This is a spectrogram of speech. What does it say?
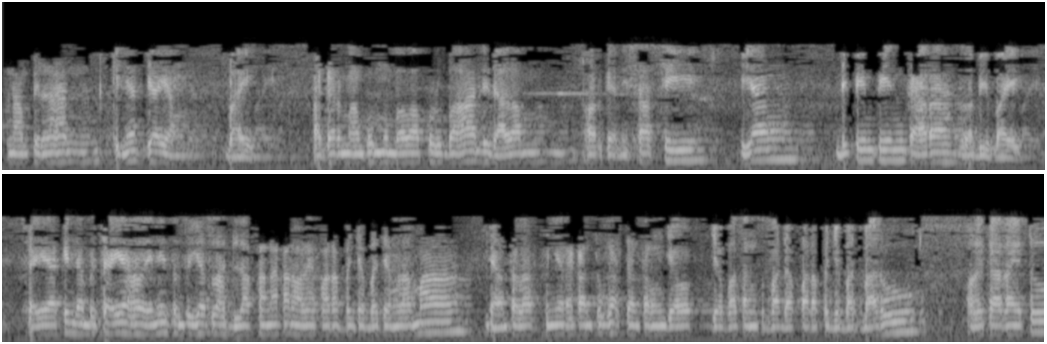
penampilan kinerja yang baik agar mampu membawa perubahan di dalam organisasi yang dipimpin ke arah lebih baik. Saya yakin dan percaya hal ini tentunya telah dilaksanakan oleh para pejabat yang lama yang telah menyerahkan tugas dan tanggung jawab jabatan kepada para pejabat baru. Oleh karena itu,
